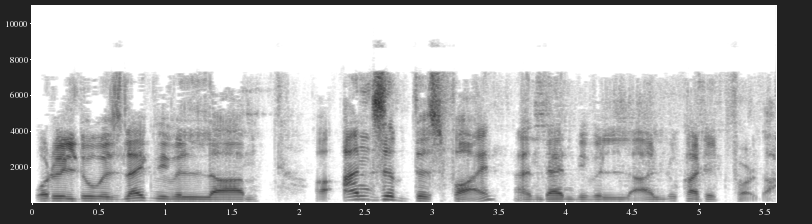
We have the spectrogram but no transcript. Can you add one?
what we'll do is like we will um, uh, unzip this file and then we will uh, look at it further.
